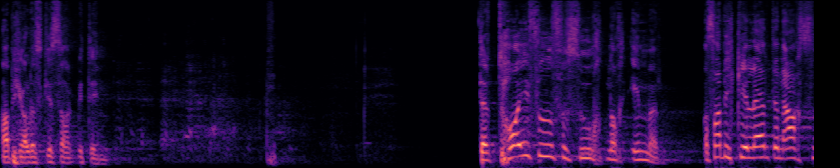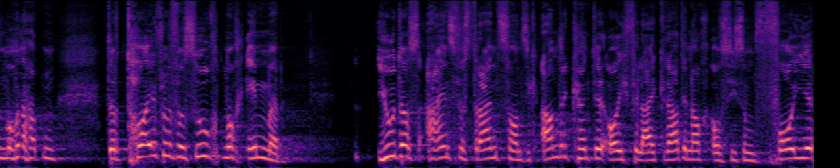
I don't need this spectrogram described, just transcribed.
habe ich alles gesagt mit dem. Der Teufel versucht noch immer. Was habe ich gelernt in 18 Monaten? Der Teufel versucht noch immer. Judas 1, Vers 23. Andere könnt ihr euch vielleicht gerade noch aus diesem Feuer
